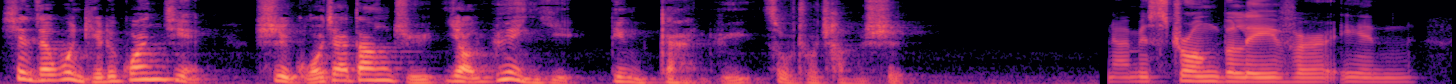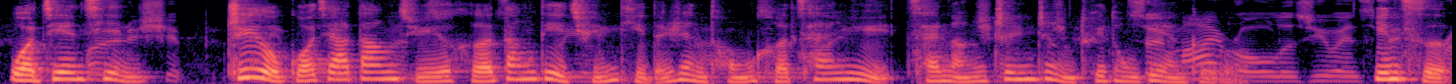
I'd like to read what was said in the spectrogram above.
现在问题的关键是国家当局要愿意并敢于做出尝试。我坚信，只有国家当局和当地群体的认同和参与，才能真正推动变革。因此，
